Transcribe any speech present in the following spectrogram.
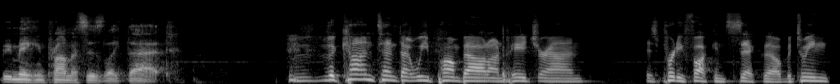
be making promises like that. the content that we pump out on Patreon is pretty fucking sick though. Between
